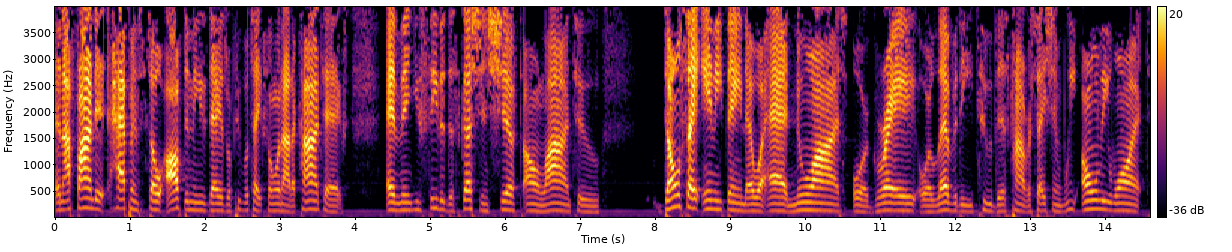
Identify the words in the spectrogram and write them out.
and i find it happens so often these days where people take someone out of context and then you see the discussion shift online to don't say anything that will add nuance or gray or levity to this conversation. We only want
